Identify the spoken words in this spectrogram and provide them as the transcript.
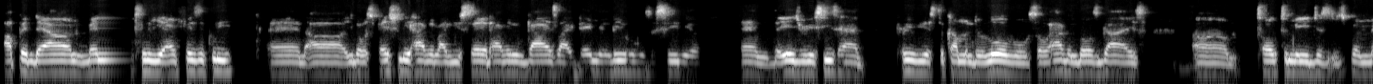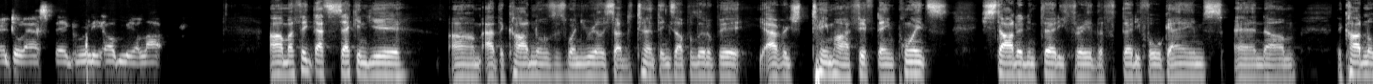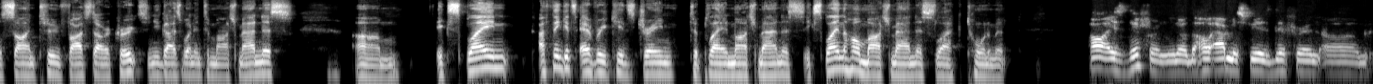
up and down mentally and physically. And uh, you know, especially having, like you said, having guys like Damion Lee, who was a senior, and the injuries he's had previous to coming to Louisville. So having those guys um, talk to me just, just from a mental aspect really helped me a lot. Um, I think that second year um, at the Cardinals is when you really started to turn things up a little bit. You averaged team high 15 points. You started in 33 of the 34 games, and um, the Cardinals signed two five star recruits, and you guys went into March Madness. Um, explain, I think it's every kid's dream to play in March Madness. Explain the whole March Madness like tournament. Oh, it's different. You know, the whole atmosphere is different. Um,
